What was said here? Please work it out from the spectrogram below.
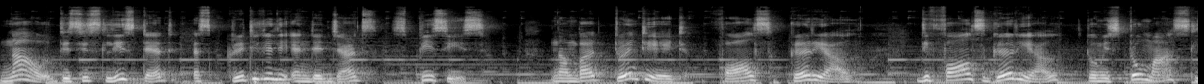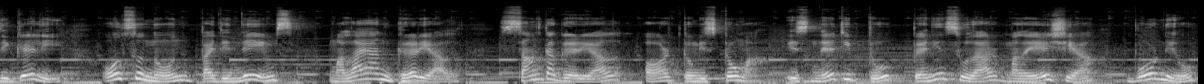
Now this is listed as critically endangered species. Number 28 False Gharial The false gharial Tomistoma schlegeli also known by the names Malayan gharial, Sunda gharial or Tomistoma is native to peninsular Malaysia Borneo,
